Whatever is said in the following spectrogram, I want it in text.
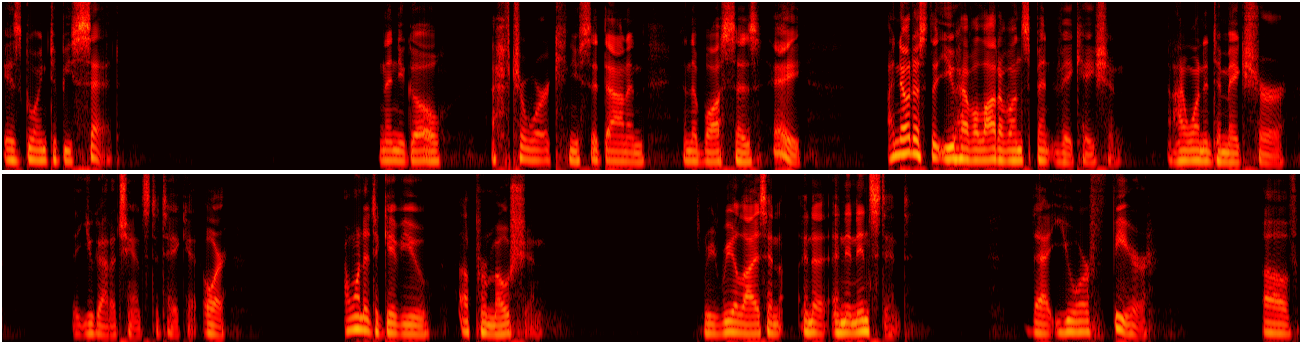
is going to be said. And then you go after work and you sit down and, and the boss says, Hey, I noticed that you have a lot of unspent vacation and I wanted to make sure that you got a chance to take it. Or I wanted to give you a promotion. We realize in, in, a, in an instant that your fear of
